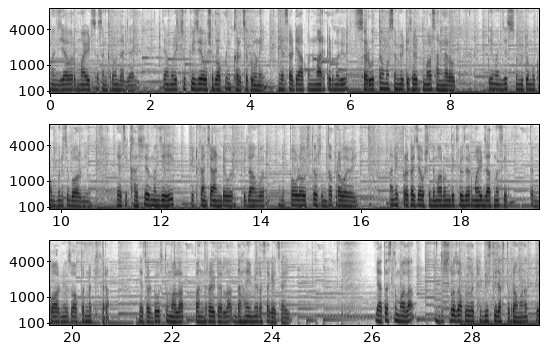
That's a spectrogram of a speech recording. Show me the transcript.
म्हणजे यावर माईटचं संक्रमण झालेलं आहे. त्यामुळे चुकीचे औषध वापरून खर्च करू नये. यासाठी आपण मार्केटमधील सर्वोत्तम असं मेटीसाईड तुम्हाला सांगणार आहोत. ते म्हणजे सुमिटोमो कंपनीचे बॉर्निओ. याची खासियत म्हणजे हे कीटकांच्या अंड्यावर पिलांवर आणि पवळावस्थेवर सुद्धा प्रभावी आहे. अनेक प्रकारची औषधे मारून देखील जर माईट जात नसेल तर बॉर्निओचा वापर नक्की करा. याचा डोस तुम्हाला पंधरा लिटरला दहा एम एल असा घ्यायचा आहे. यातच तुम्हाला दुसरा जो आपल्याला किट दिसते जास्त प्रमाणात तर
